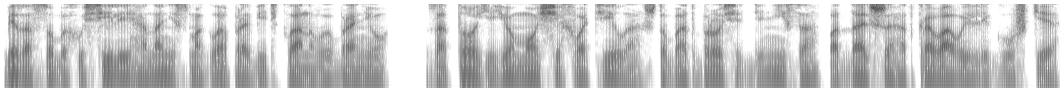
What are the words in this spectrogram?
без особых усилий она не смогла пробить клановую броню. Зато ее мощи хватило, чтобы отбросить Дениса подальше от кровавой лягушки.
